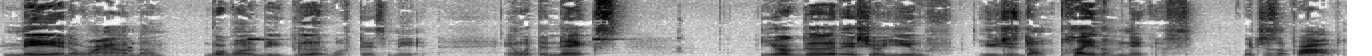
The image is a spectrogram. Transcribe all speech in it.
mid around him, we're gonna be good with this mid. And with the Knicks, your good is your youth. You just don't play them niggas, which is a problem.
